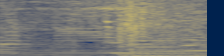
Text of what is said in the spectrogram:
and yeah.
